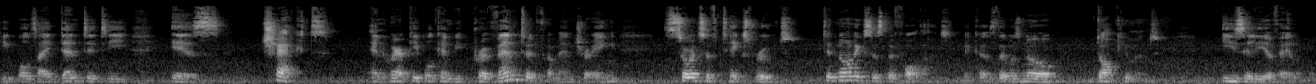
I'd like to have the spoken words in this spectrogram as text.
people's identity is checked and where people can be prevented from entering sorts of takes root. Did not exist before that because there was no document easily available.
